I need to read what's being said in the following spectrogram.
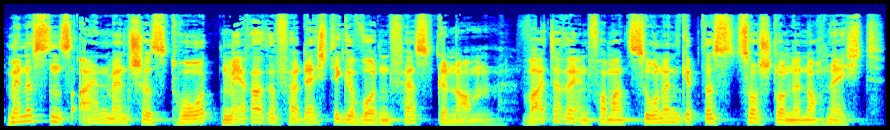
Mindestens ein Mensch ist tot, mehrere Verdächtige wurden festgenommen. Weitere Informationen gibt es zur Stunde noch nicht.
